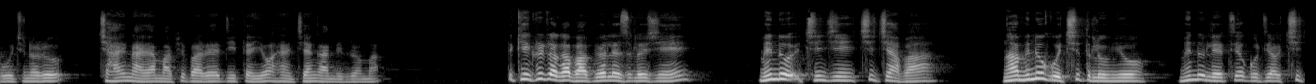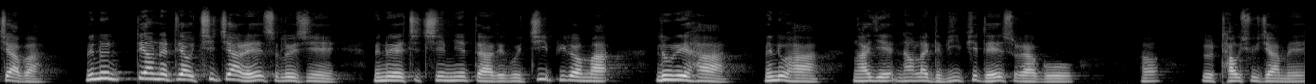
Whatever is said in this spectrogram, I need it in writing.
ကိုကျွန်တော်တို့ဂျိုင်းနာရမှာဖြစ်ပါတယ်ဒီသင်ယောဟန်ကျမ်းကနေပြီးတော့မှ တခင်ခရစ်တော်ကဘာပြောလဲဆိုလို့ရှိရင်မင်းတို့အချင်းချင်းချစ်ကြပါငါမင်းတို့ကိုချစ်တယ်လို့မျိုးမင်းတို့လည်းတယောက်ကိုတယောက်ချစ်ကြပါမင်းတို့တယောက်နဲ့တယောက်ချစ်ကြတယ်ဆိုလို့ရှိရင်မင်းတို့ရဲ့ချစ်ချင်းမေတ္တာတွေကိုကြည့်ပြီးတော့မှလူတွေဟာမင်းတို့ဟာငါရဲ့နောက်လိုက်တပည့်ဖြစ်တယ်ဆိုတာကိုနော်သူထောက်ရှုကြမယ်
